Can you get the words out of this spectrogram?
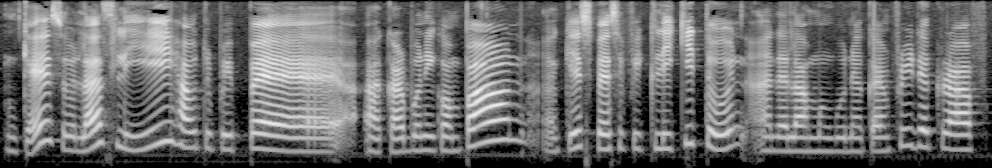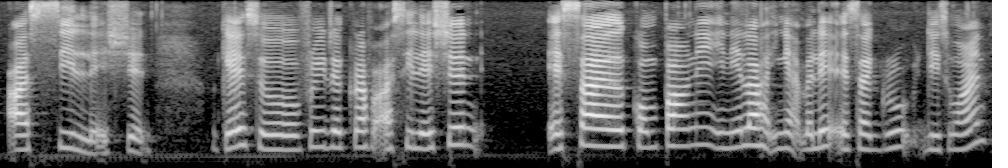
Okay, so lastly, how to prepare a carbonic compound. Okay, specifically ketone adalah menggunakan Friedel-Crafts acylation. Okay, so Friedel-Crafts acylation, acyl compound ni, inilah ingat balik acyl group, this one.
